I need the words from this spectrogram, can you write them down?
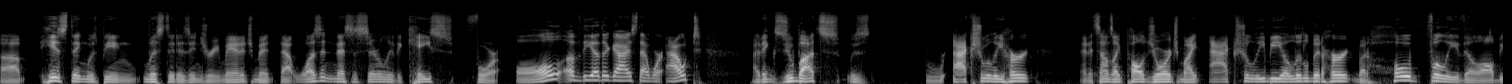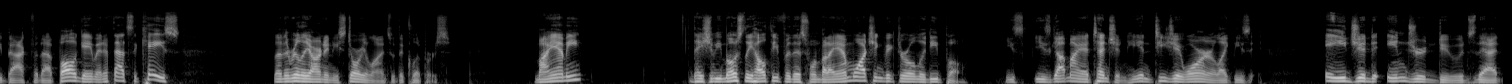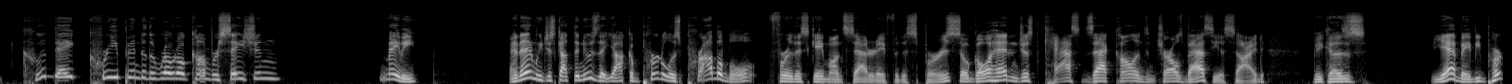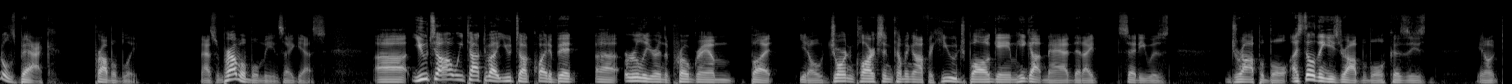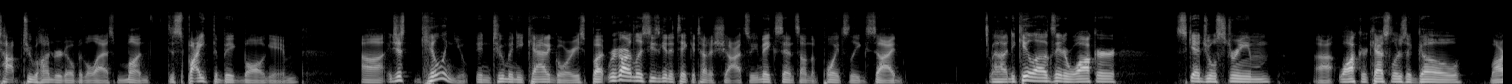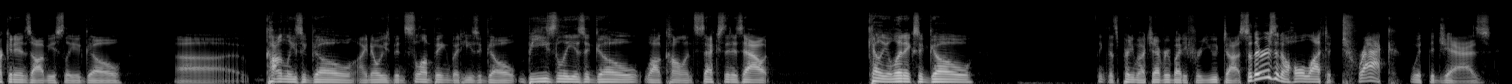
Uh, his thing was being listed as injury management. That wasn't necessarily the case for all of the other guys that were out. I think Zubac was actually hurt. And it sounds like Paul George might actually be a little bit hurt, but hopefully they'll all be back for that ball game. And if that's the case, then there really aren't any storylines with the Clippers. Miami, they should be mostly healthy for this one, but I am watching Victor Oladipo. He's he's got my attention. He and TJ Warren are like these aged injured dudes that could they creep into the roto conversation? Maybe. And then we just got the news that Jakob Poeltl is probable for this game on Saturday for the Spurs. So go ahead and just cast Zach Collins and Charles Bassey aside because, yeah, baby, Poeltl's back. Probably. That's what probable means, I guess. Uh, Utah, we talked about Utah quite a bit uh, earlier in the program, but, you know, Jordan Clarkson coming off a huge ball game. He got mad that I said he was droppable. I still think he's droppable because he's, you know, top 200 over the last month, despite the big ball game uh, just killing you in too many categories. But regardless, he's going to take a ton of shots, so he makes sense on the points league side. Uh, Nickeil Alexander Walker, schedule stream. Uh, Walker Kessler's a go. Markkanen's obviously a go. Uh, Conley's a go. I know he's been slumping, but he's a go. Beasley is a go while Collin Sexton is out. Kelly Olynyk's a go. I think that's pretty much everybody for Utah. So there isn't a whole lot to track with the Jazz,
